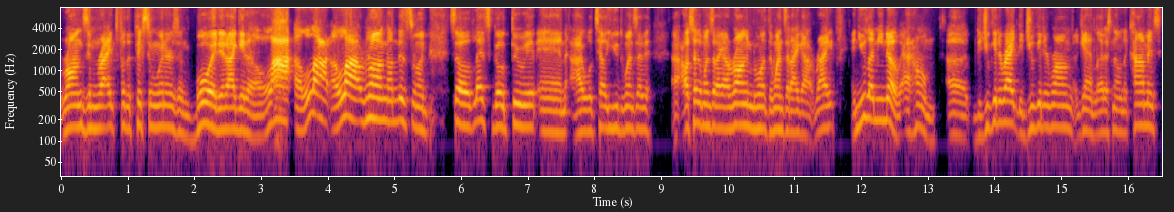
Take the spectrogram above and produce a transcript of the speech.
wrongs and rights for the picks and winners. And boy, did I get a lot, a lot, a lot wrong on this one. So let's go through it, and I will tell you the ones that I'll tell the ones that I got wrong and the ones that I got right. And you let me know at home. Uh, did you get it right? Did you get it wrong? Again, let us know in the comments,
